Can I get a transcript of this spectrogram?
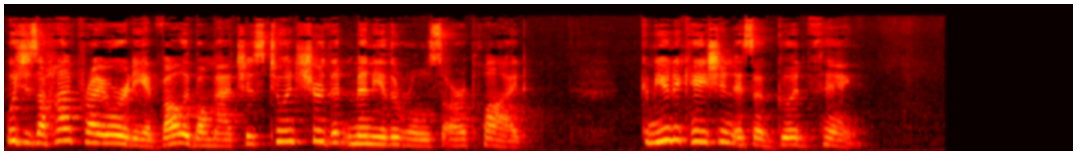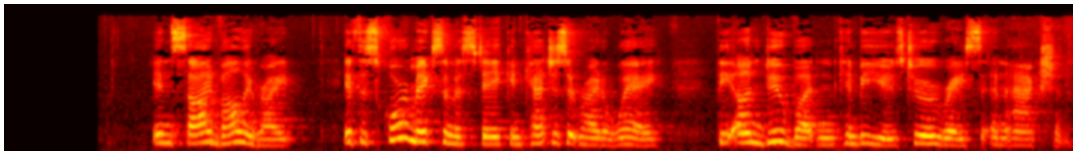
which is a high priority at volleyball matches to ensure that many of the rules are applied. Communication is a good thing. Inside VolleyWrite, if the scorer makes a mistake and catches it right away, the Undo button can be used to erase an action.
